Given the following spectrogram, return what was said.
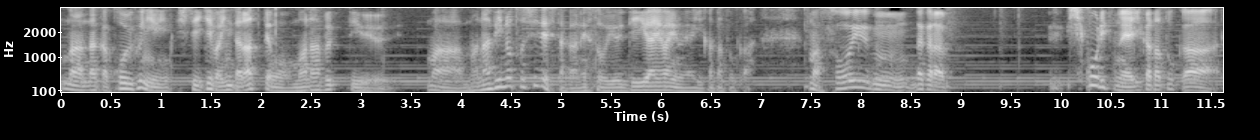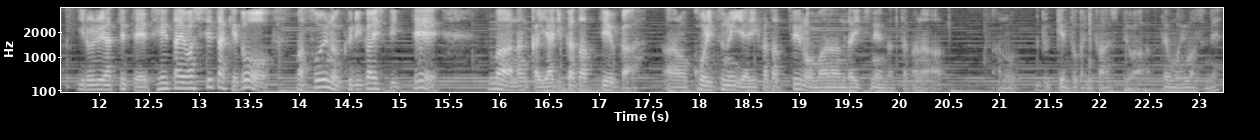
まあなんかこういうふうにしていけばいいんだなっても学ぶっていう、まあ学びの年でしたかね、そういう DIY のやり方とか。まあそういう、うん、だから、非効率のやり方とかいろいろやってて停滞はしてたけど、まあ、そういうのを繰り返していってまあなんかやり方っていうかあの効率のいいやり方っていうのを学んだ1年だったかなあの物件とかに関してはって思いますね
